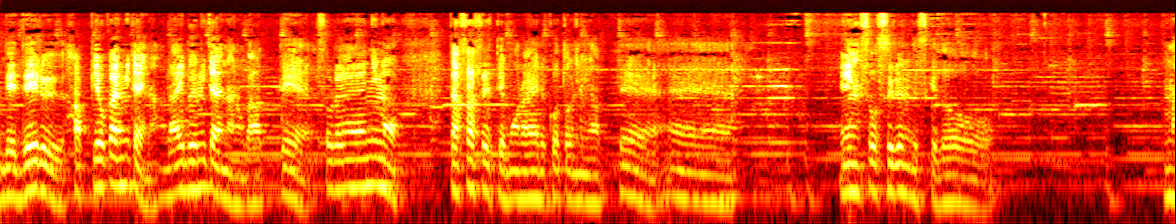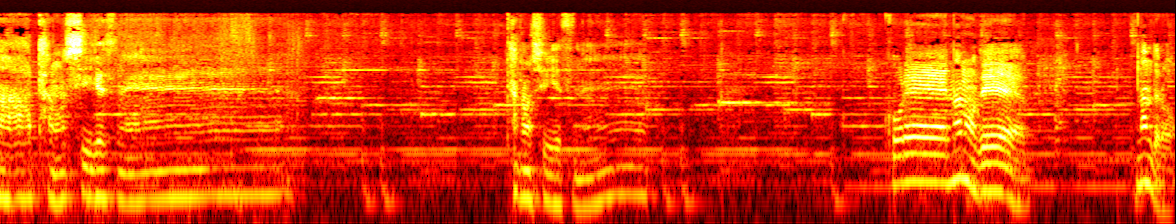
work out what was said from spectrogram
で出る発表会みたいなライブみたいなのがあってそれにも出させてもらえることになって、えー、演奏するんですけどまあ楽しいですね楽しいですね。これなのでなんだろう。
